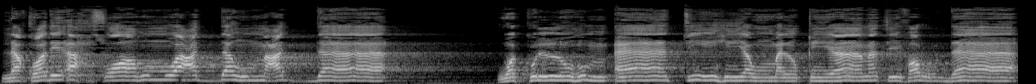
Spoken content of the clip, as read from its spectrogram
لقد احصاهم وعدهم عدا وكلهم اتيه يوم القيامه فردا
